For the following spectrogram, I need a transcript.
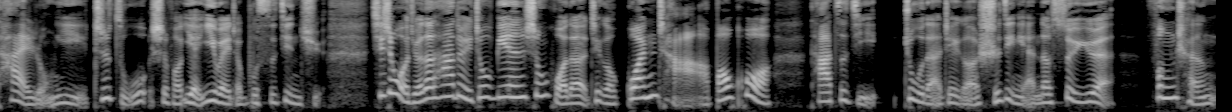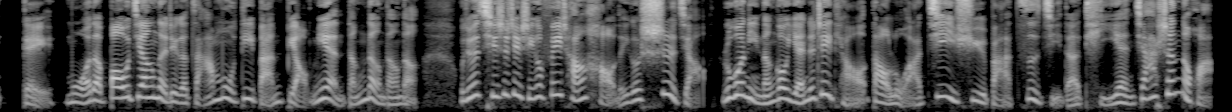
太容易知足，是否也意味着不思进取？其实我觉得他对周边生活的这个观察啊，包括他自己住的这个十几年的岁月风尘。给磨的包浆的这个杂木地板表面等等等等，我觉得其实这是一个非常好的一个视角。如果你能够沿着这条道路啊，继续把自己的体验加深的话，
